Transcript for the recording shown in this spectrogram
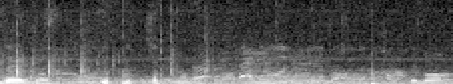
Svelto. Che buono.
